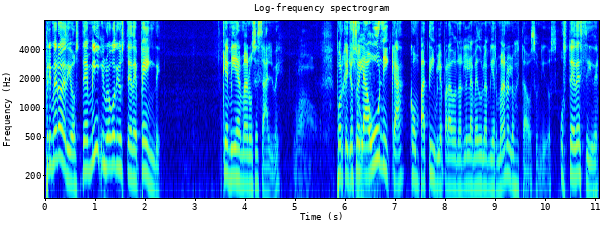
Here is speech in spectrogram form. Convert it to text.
primero de Dios, de mí y luego de usted depende que mi hermano se salve. Wow. Porque yo soy la única compatible para donarle la médula a mi hermano en los Estados Unidos. Usted decide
